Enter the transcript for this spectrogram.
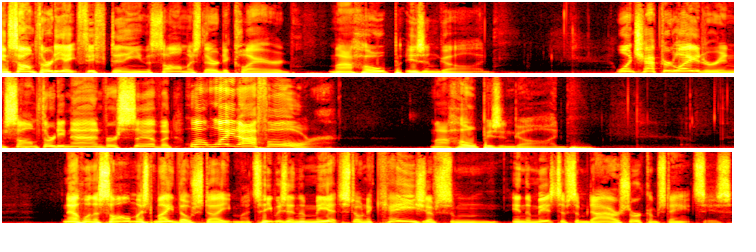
In Psalm 38 15, the psalmist there declared, My hope is in God. One chapter later in Psalm 39, verse 7, What wait I for? My hope is in God. Now, when the psalmist made those statements, he was in the midst, on occasion of some, in the midst of some dire circumstances.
